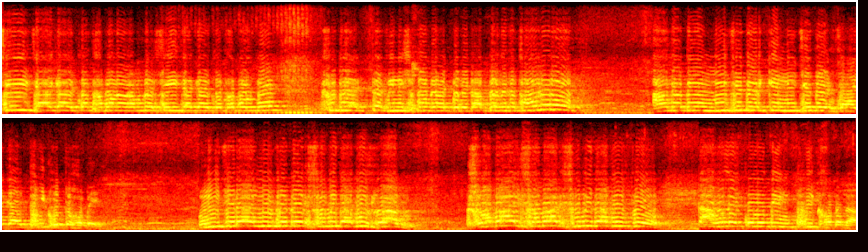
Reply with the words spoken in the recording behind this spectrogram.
যেই জায়গায় কথা বলার, আমরা সেই জায়গায় কথা বলব। শুধু একটা জিনিস মনে রাখবেন, এটা আপনাদের কাছে অনুরোধ, আমাদের নিজেদেরকে নিজেদের জায়গায় ঠিক হতে হবে। নিজেরা নিজেদের সুবিধা বুঝলাম। সবার সুবিধা বুঝবে, তাহলে কোনোদিন ঠিক হবে না।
